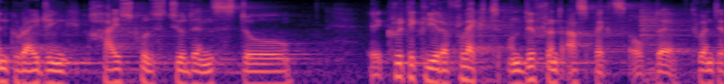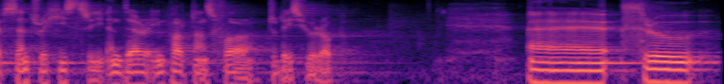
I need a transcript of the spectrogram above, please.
encouraging high school students to uh, critically reflect on different aspects of the 20th century history and their importance for today's Europe. Uh, through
